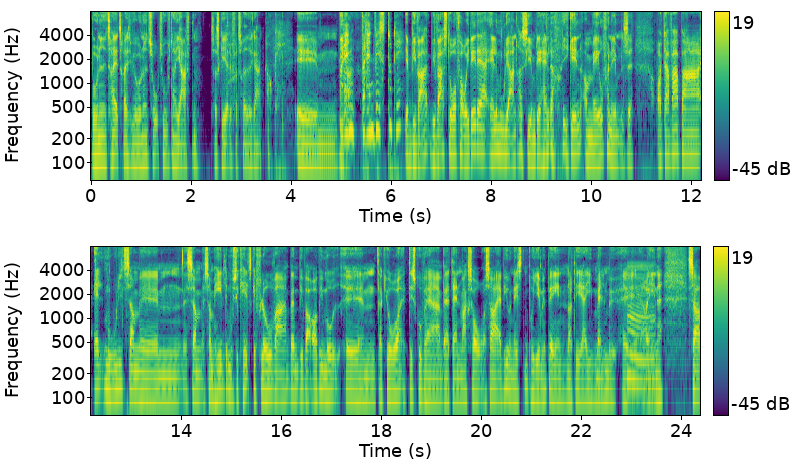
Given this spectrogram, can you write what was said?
vundet i 63, vi har vundet i 2000, og i aften, så sker det for tredje gang. Okay. Øh, vi Hvordan, hvordan vidste du det? Ja, vi var, vi var store favorit. Det der alle mulige andre siger, men det handler igen om mavefornemmelse. Og der var bare alt muligt, som, øh, som, som hele det musikalske flow var, hvem vi var op imod, øh, der gjorde, at det skulle være, være Danmarks år. Og så er vi jo næsten på hjemmebane, når det er i Malmø øh, Mm. Arena. Så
